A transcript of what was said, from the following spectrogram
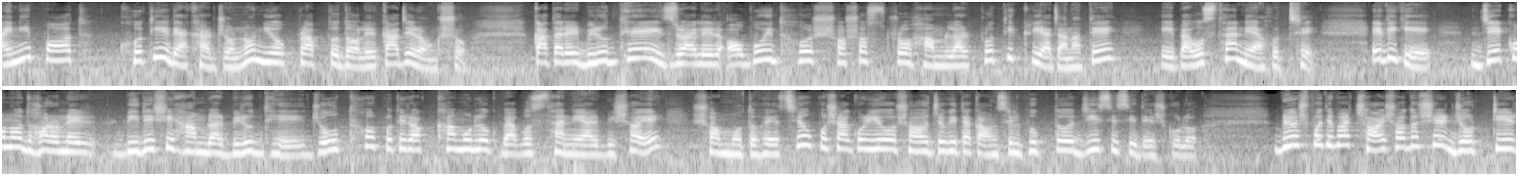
আইনি পথ খতিয়ে দেখার জন্য নিয়োগপ্রাপ্ত দলের কাজের অংশ। কাতারের বিরুদ্ধে ইসরায়েলের অবৈধ সশস্ত্র হামলার প্রতিক্রিয়া জানাতে এই ব্যবস্থা নেওয়া হচ্ছে। এদিকে যে কোনো ধরনের বিদেশি হামলার বিরুদ্ধে যৌথ প্রতিরক্ষামূলক ব্যবস্থা নেয়ার বিষয়ে সম্মত হয়েছে উপসাগরীয় সহযোগিতা কাউন্সিলভুক্ত জিসিসি দেশগুলো। বৃহস্পতিবার ছয় সদস্যের জোটটির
